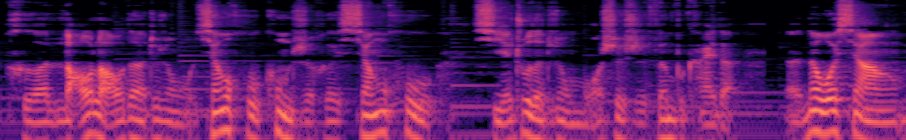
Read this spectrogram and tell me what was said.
和牢牢的这种相互控制和相互协助的这种模式是分不开的。呃，那我想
